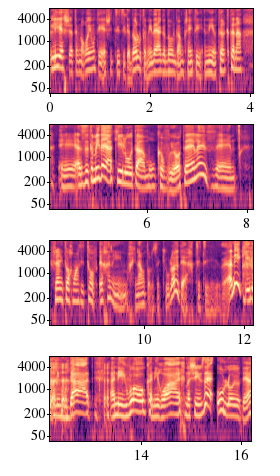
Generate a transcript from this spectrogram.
לי יש, אתם לא רואים אותי, יש לי ציצי גדול, הוא תמיד היה גדול, גם כשהייתי, אני יותר קטנה. אה, אז זה תמיד היה כאילו את המורכבויות האלה, ולפני הניתוח אמרתי, טוב, איך אני מכינה אותו לזה? כי הוא לא יודע איך ציצי, זה אני, כאילו, אני מודעת, אני ווק, אני רואה איך נשים, זה, הוא לא יודע.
